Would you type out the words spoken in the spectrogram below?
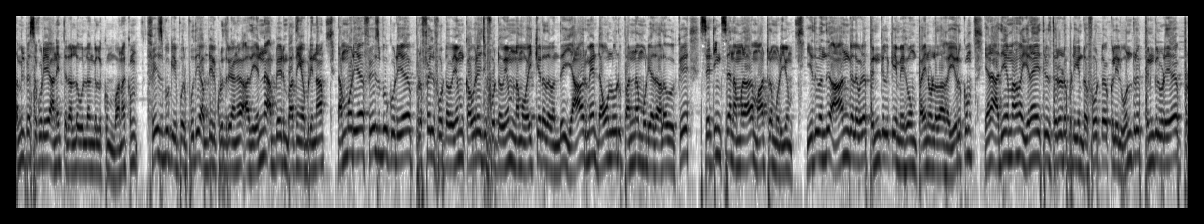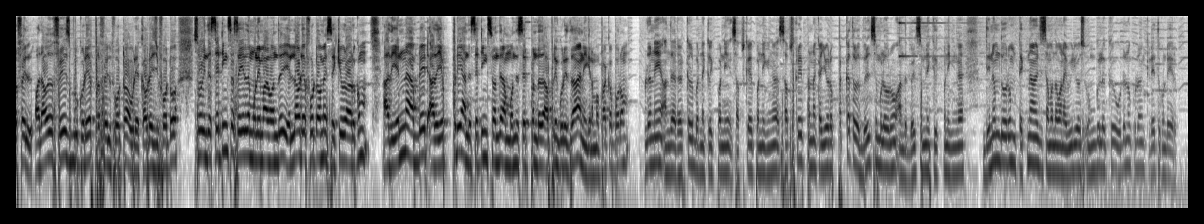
தமிழ் பேசக்கூடிய அனைத்து நல்ல உள்ளங்களுக்கும் வணக்கம். ஃபேஸ்புக் இப்போ ஒரு புதிய அப்டேட் கொடுத்துருக்காங்க. அது என்ன அப்டேட்னு பார்த்தீங்க அப்படின்னா நம்முடைய ஃபேஸ்புக்குடைய ப்ரொஃபைல் ஃபோட்டோவையும் கவரேஜ் ஃபோட்டோவையும் நம்ம வைக்கிறத வந்து யாருமே டவுன்லோடு பண்ண முடியாத அளவுக்கு செட்டிங்ஸை நம்மளால் மாற்ற முடியும். இது வந்து ஆண்களை விட பெண்களுக்கே மிகவும் பயனுள்ளதாக இருக்கும். ஏன்னா அதிகமாக இணையத்தில் திருடப்படுகின்ற ஃபோட்டோக்களில் ஒன்று பெண்களுடைய ப்ரொஃபைல் அதாவது ஃபேஸ்புக்குடைய ப்ரொஃபைல் ஃபோட்டோ அவருடைய கவரேஜ் ஃபோட்டோ ஸோ இந்த செட்டிங்ஸை செய்கிறது மூலியமாக வந்து எல்லாருடைய ஃபோட்டோவுமே செக்யூராக இருக்கும். அது என்ன அப்டேட் அதை எப்படி அந்த செட்டிங்ஸ் வந்து நம்ம வந்து செட் பண்ணுறது அப்படின்னு குறித்து தான் இன்றைக்கி நம்ம பார்க்க போகிறோம் உடனே அந்த ரெட் கலர் பட்டனை கிளிக் பண்ணி சப்ஸ்கிரைப் பண்ணிக்கோங்க. சப்ஸ்கிரைப் பண்ண கையோட பக்கத்தில் ஒரு பெல் சிம்பிள் வரும். அந்த பெல் சிம்பிளையும் கிளிக் பண்ணிக்கோங்க. தினம்தோறும் டெக்னாலஜி சம்மந்தமான வீடியோஸ் உங்களுக்கு உடனுக்குடன் கிடைத்து கொண்டே இருக்கும்.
